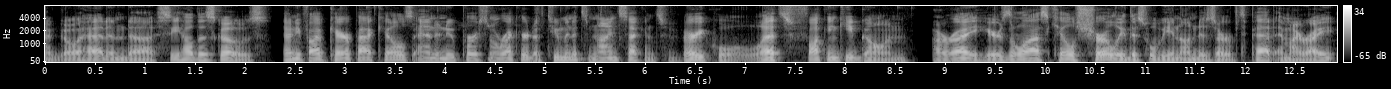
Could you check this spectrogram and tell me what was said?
to go ahead and uh, see how this goes. 75 Kerapac kills and a new personal record of 2 minutes 9 seconds. Very cool. Let's fucking keep going. All right, here's the last kill. Surely this will be an undeserved pet, am I right?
